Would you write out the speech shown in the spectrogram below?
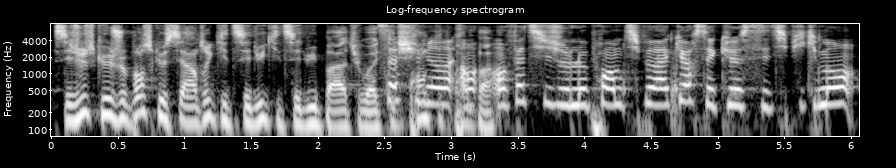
c'est juste que je pense que c'est un truc qui te séduit, qui te séduit pas, tu vois, Ça, qui je te suis prend, bien. qui te prend En, pas. en fait, si je le prends un petit peu à cœur, c'est que c'est typiquement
